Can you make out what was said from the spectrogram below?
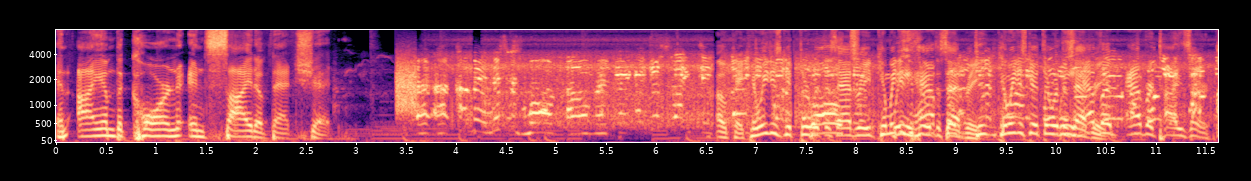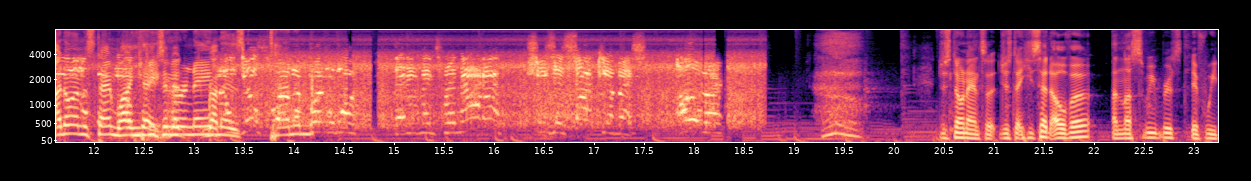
And I am the corn inside of that shit. Uh, uh, come in. This is Walt over. I, I just like to. Okay, can we just get through with this ad read? Can we, We just get through with this ad read? do- Can we just get through with this ad have read? an advertiser. I don't understand why he Okay, keeps her name interrupt- is- Just want Tenem- it out that if it's Renata, she's a succubus. Over. Just don't answer. Just he said over unless we res- if we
